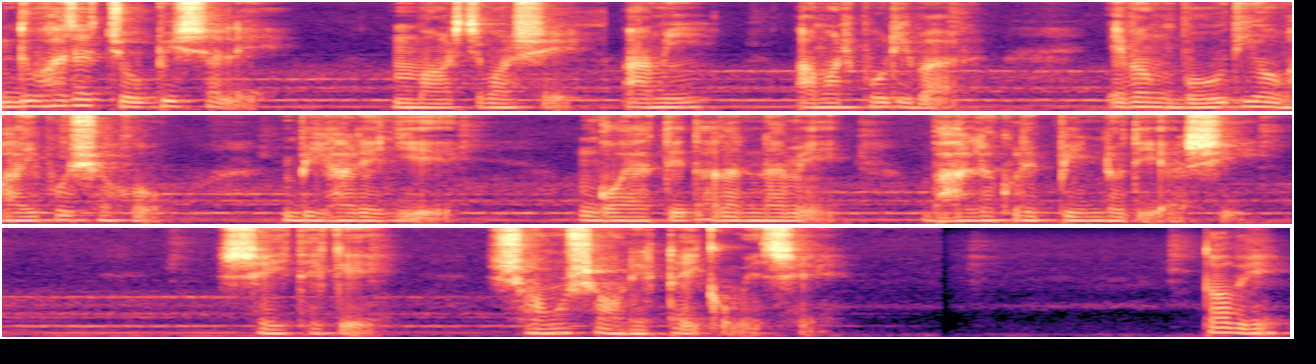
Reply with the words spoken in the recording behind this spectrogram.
দু হাজার চব্বিশ সালে মার্চ মাসে আমি, আমার পরিবার এবং বৌদি ও ভাইপো সহ বিহারে গিয়ে গয়াতে দাদার নামে ভালো করে পিণ্ড দিয়ে আসি। সেই থেকে সমস্যা অনেকটাই কমেছে। তবে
